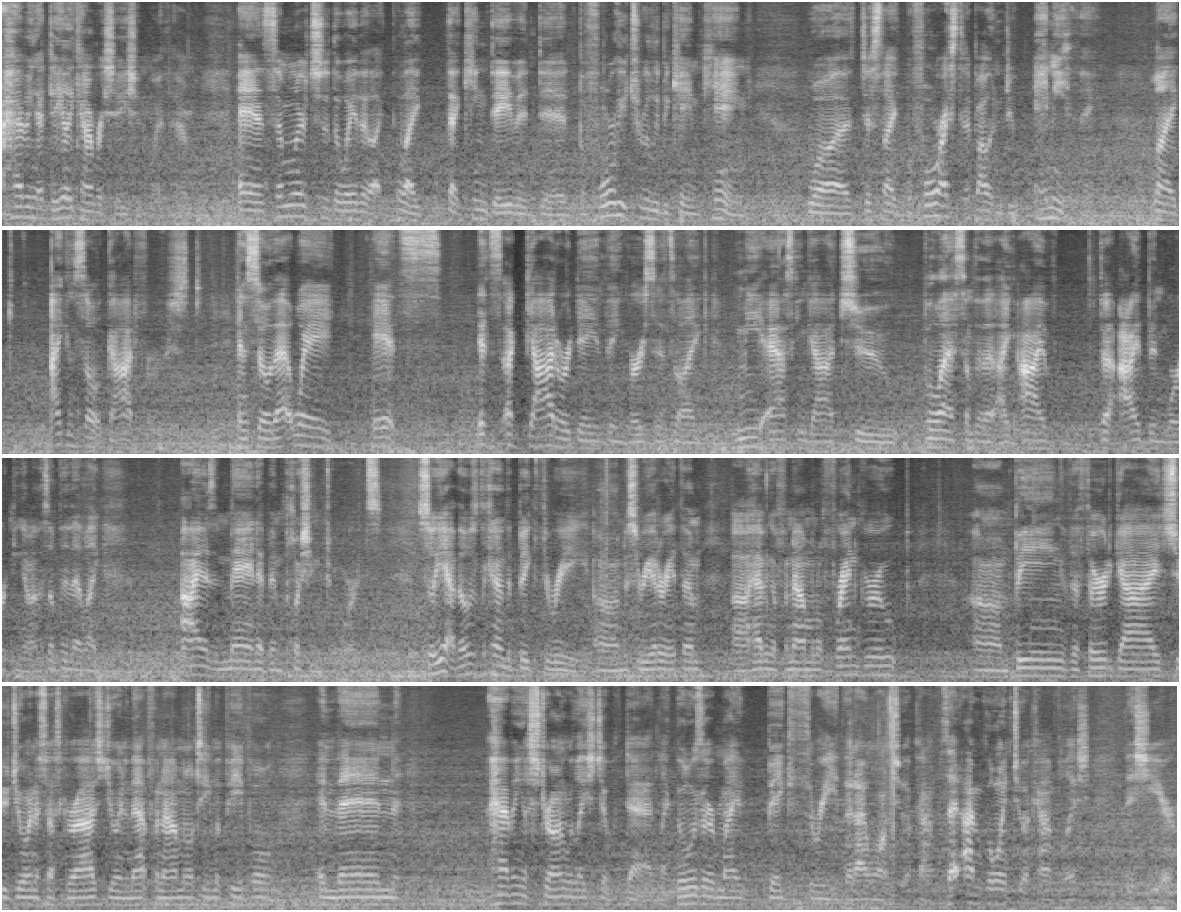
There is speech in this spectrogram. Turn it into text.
having a daily conversation with him. And similar to the way that like like that king david did before he truly became king was just like before i step out and do anything like i consult god first. And so that way it's it's a god ordained thing versus like me asking god to bless something that I, i've that i've been working on something that like I as a man have been pushing towards. So yeah, those are the kind of the big three. Um, just to reiterate them, uh, having a phenomenal friend group, um, being the third guy to join Obsessed Garage, joining that phenomenal team of people, and then having a strong relationship with dad. Like those are my big three that I want to accomplish, that I'm going to accomplish this year.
